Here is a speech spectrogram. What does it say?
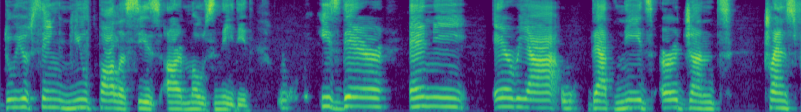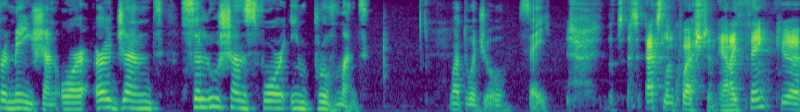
do you think new policies are most needed? Is there any area that needs urgent transformation or urgent solutions for improvement? What would you say? That's an excellent question. And I think uh,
